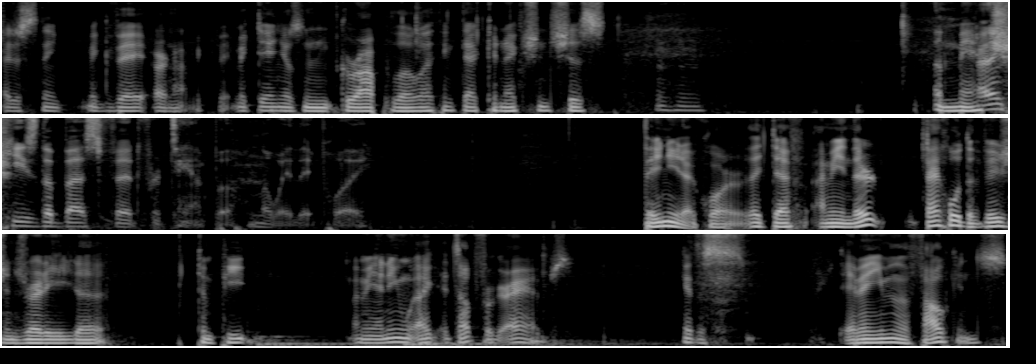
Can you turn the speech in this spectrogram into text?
I just think McVay or not McVay McDaniel's and Garoppolo. I think that connection's just Mm-hmm. a match. I think he's the best fit for Tampa in the way they play. they need a quarter. They def. I mean, they're that whole division's ready to compete. I mean, anyone like, it's up for grabs. Get this. I mean, even the Falcons,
